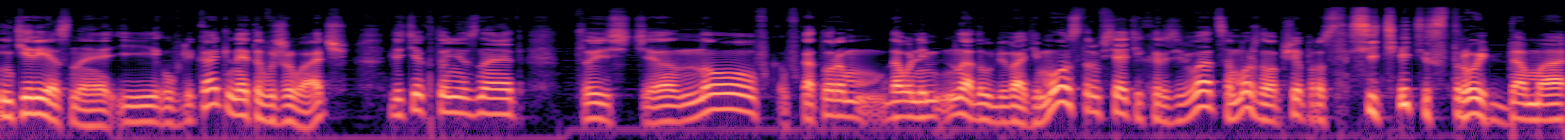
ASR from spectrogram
интересная и увлекательная. Это выживач, для тех, кто не знает. То есть, э, но в, в котором довольно надо убивать и монстров всяких, и развиваться. Можно вообще просто сидеть и строить дома.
